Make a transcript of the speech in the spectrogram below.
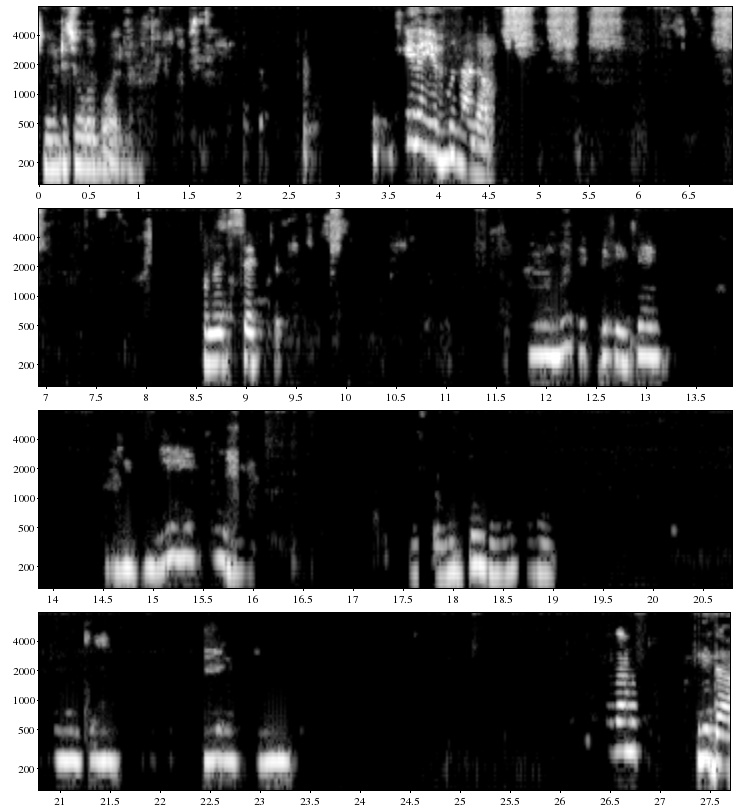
ചൂട് ചോറ് പോയില്ല. ഈ നെയ്യപ്പുണ്ടോ സെറ്റ് ഇതാ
